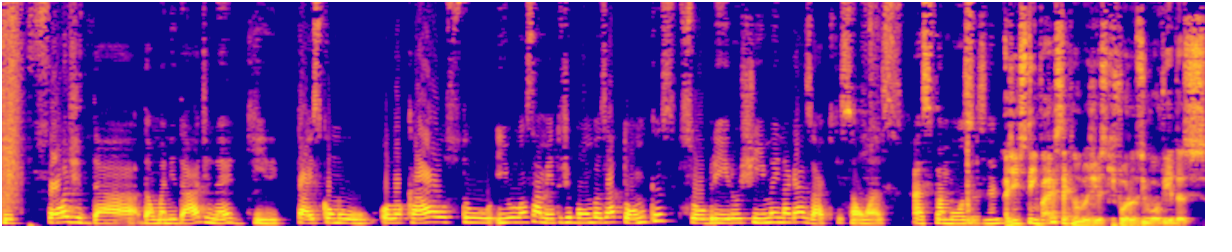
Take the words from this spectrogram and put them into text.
que foge da, da humanidade, né, que tais como o Holocausto e o lançamento de bombas atômicas sobre Hiroshima e Nagasaki, que são as as famosas, né? A gente tem várias tecnologias que foram desenvolvidas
